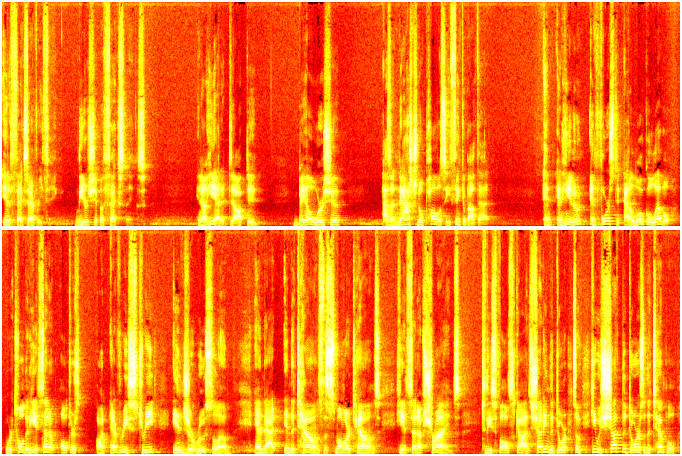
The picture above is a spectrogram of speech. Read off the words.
it affects everything. Leadership affects things. You know, he had adopted Baal worship as a national policy. Think about that. And, and he enforced it at a local level. We're told that he had set up altars on every street in Jerusalem, and that in the towns, the smaller towns, he had set up shrines to these false gods, shutting the door. So he would shut the doors of the temple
